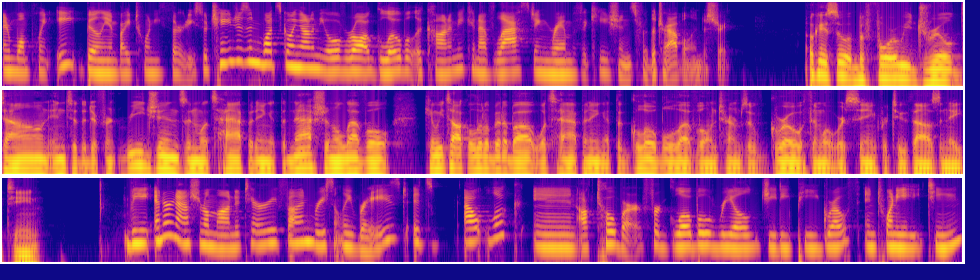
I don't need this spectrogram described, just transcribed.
and 1.8 billion by 2030. So changes in what's going on in the overall global economy can have lasting ramifications for the travel industry. Okay, so before we drill down into the different regions and what's happening at the national level, can we talk a little bit about what's happening at the global level in terms of growth and what we're seeing for 2018? The International Monetary Fund recently raised its outlook in October for global real GDP growth in 2018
